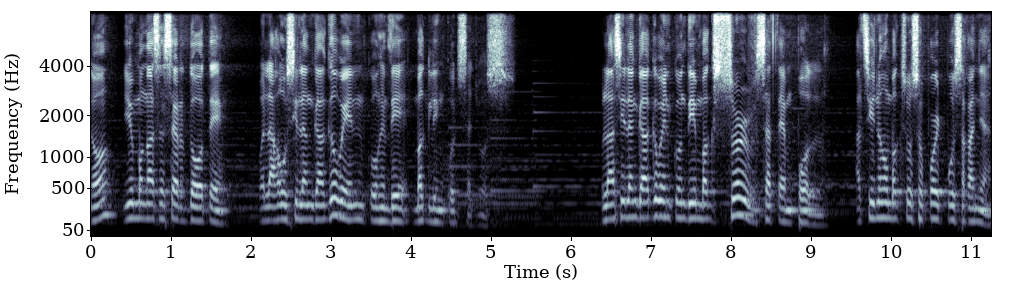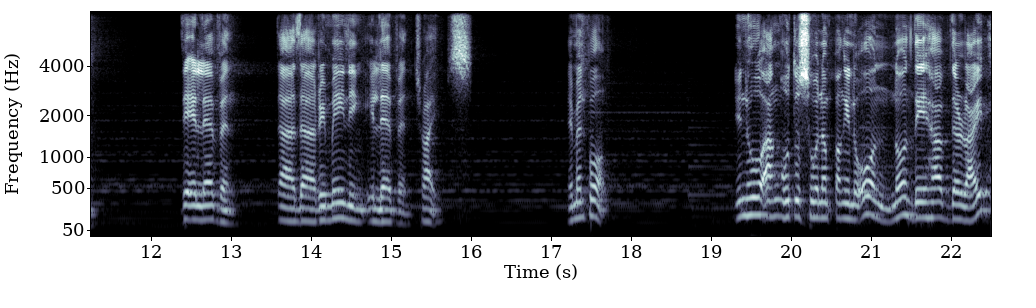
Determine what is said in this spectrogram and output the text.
No? Yung mga saserdote. Wala ho silang gagawin kung hindi maglingkod sa Diyos. Wala silang gagawin kundi mag-serve sa temple. At sino ang magsusupport po sa kanya? The 11, the, the remaining 11 tribes. Amen po. Yun ho ang utos ho ng Panginoon. No? They have the right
